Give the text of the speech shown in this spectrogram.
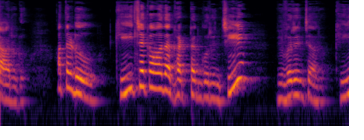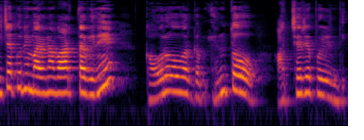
చారుడు. అతడు కీచకవద ఘట్టం గురించి వివరించారు. కీచకుని మరణ వార్త విని కౌరవ వర్గం ఎంతో ఆశ్చర్యపోయింది.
